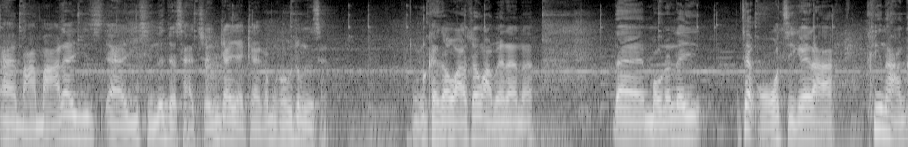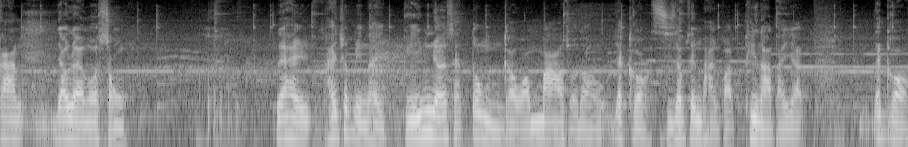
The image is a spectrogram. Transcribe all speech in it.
誒嫲嫲咧以誒以前咧就成日整雞翼嘅，咁佢好中意食。其實我話想話俾你聽啦，誒無論你即係我自己啦。天下間有兩個餸，你係喺出邊係點樣食都唔夠我媽做得好。一個豉汁蒸排骨，天下第一；一個誒、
